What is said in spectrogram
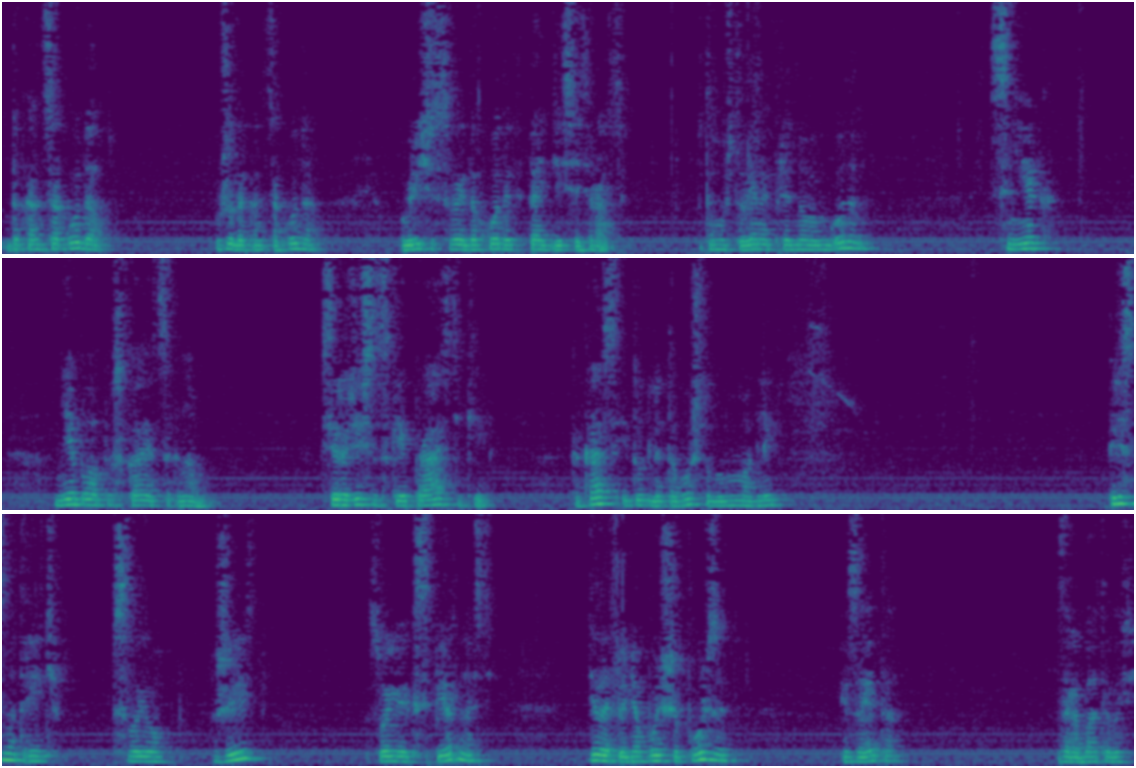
до конца года, уже до конца года, увеличить свои доходы в 5-10 раз. Потому что время перед Новым годом, снег, небо опускается к нам. Все рождественские праздники как раз идут для того, чтобы мы могли пересмотреть свою жизнь, свою экспертность, делать людям больше пользы и за это зарабатывать,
